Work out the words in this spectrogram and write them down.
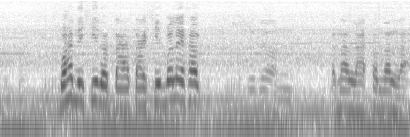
อ บคุณได้ครับเดี๋ยวเวลาคครัรับบผมเอามาว่าได้คิดต่อตาตาคิดไว้เลยครับที่เรื่องอันนั้นละเท่านั้นละ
